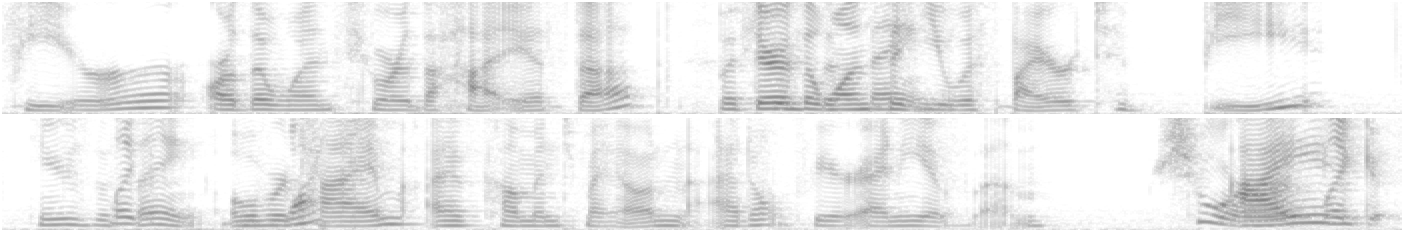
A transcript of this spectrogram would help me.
fear, are the ones who are the highest up. But They're here's the, ones thing. that you aspire to be. Here's the like, thing. Over what? time, I've come into my own. I don't fear any of them. Sure, I- like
